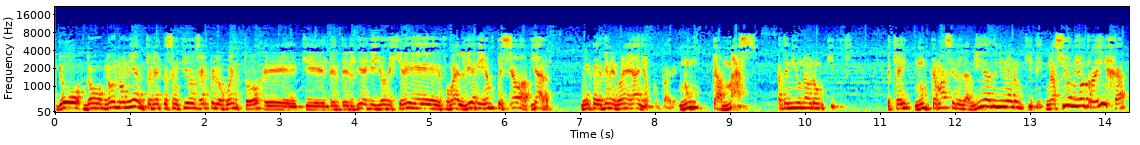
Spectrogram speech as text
Yo no, no, no miento en este sentido, siempre lo cuento, eh, que desde el día que yo dejé de fumar, el día que yo empecé a vapear, mi hija ya tiene nueve años, compadre, nunca más ha tenido una bronquitis. ¿Cachai? Nunca más en la vida ha tenido una bronquitis. Nació mi otra hija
